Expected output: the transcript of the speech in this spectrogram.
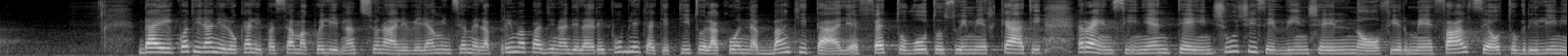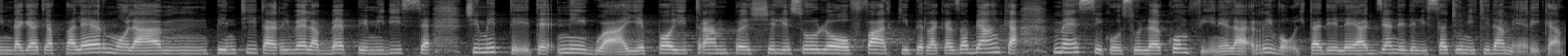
Dai quotidiani locali passiamo a quelli nazionali, vediamo insieme la prima pagina della Repubblica che titola con Banca Italia, effetto voto sui mercati, Renzi niente inciuci se vince il no, firme false, otto grillini indagati a Palermo, la mh, mm, pentita rivela Beppe mi disse ci mettete nei guai e poi Trump sceglie solo falchi per la Casa Bianca, Messico sul confine, la rivolta delle aziende degli Stati Uniti d'America.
